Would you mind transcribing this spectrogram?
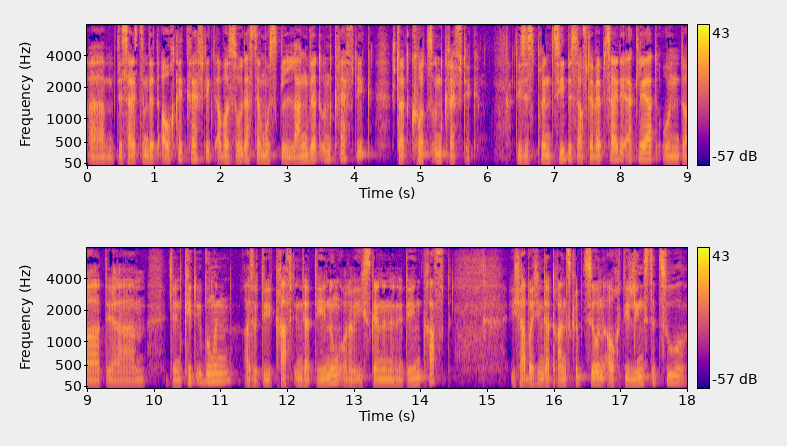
Ähm, das heißt, dann wird auch gekräftigt, aber so, dass der Muskel lang wird und kräftig, statt kurz und kräftig. Dieses Prinzip ist auf der Webseite erklärt unter der, den Kit-Übungen, also die Kraft in der Dehnung oder wie ich es gerne nenne, Dehnkraft. Ich habe euch in der Transkription auch die Links dazu,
